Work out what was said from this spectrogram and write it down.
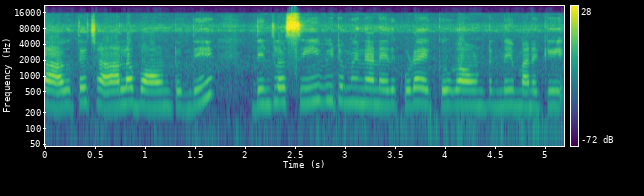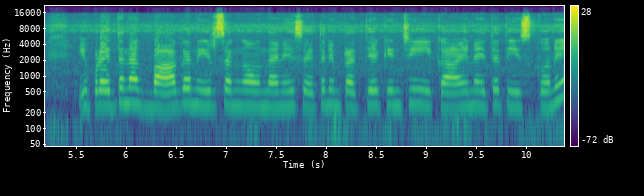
తాగితే చాలా బాగుంటుంది. దీంట్లో సి విటమిన్ అనేది కూడా ఎక్కువగా ఉంటుంది. మనకి ఇప్పుడైతే నాకు బాగా నీరసంగా ఉందనేసి అయితే నేను ప్రత్యేకించి ఈ కాయనైతే తీసుకొని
